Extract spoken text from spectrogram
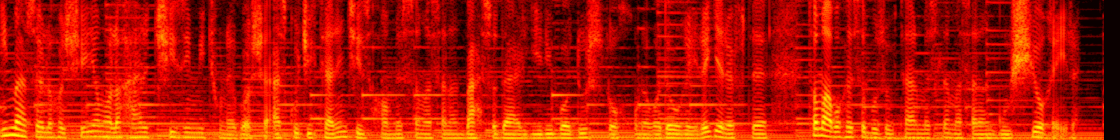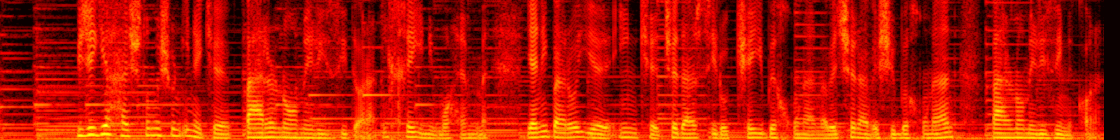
این مسائل حاشیه‌ای هم حالا هر چیزی می‌تونه باشه. از کوچکترین چیزها مثل مثلا بحث و درگیری با دوست و خانواده و غیره گرفته تا مباحث بزرگتر مثل مثلا گوشی و غیره. ویژگی هشتمشون اینه که برنامه ریزی دارن. این خیلی مهمه. یعنی برای اینکه چه درسی رو کی بخونن و به چه روشی بخونند برنامه ریزی می‌کنن.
